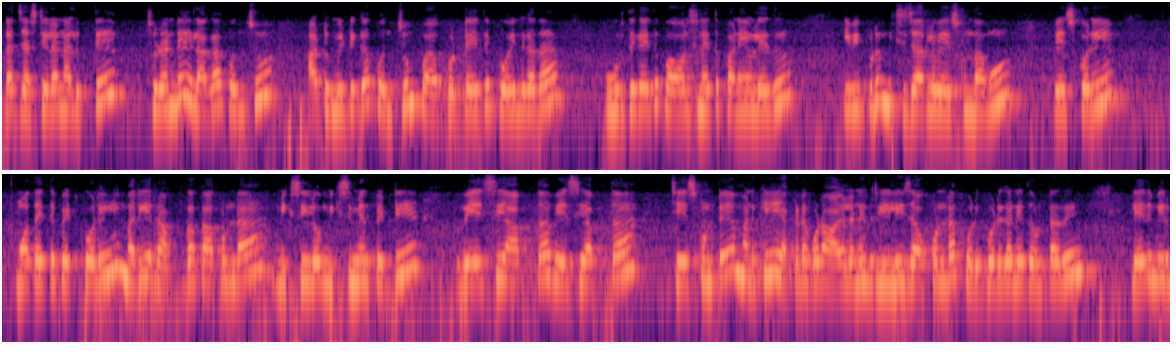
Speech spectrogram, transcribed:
ఇలా జస్ట్ ఇలా నలిపితే చూడండి ఇలాగా కొంచెం ఆటోమేటిక్గా కొంచెం పొట్టు అయితే పోయింది కదా. పూర్తిగా అయితే పోవాల్సిన అయితే పని ఏం లేదు. ఇవి ఇప్పుడు మిక్సీ జార్లో వేసుకుందాము. వేసుకొని మూత అయితే పెట్టుకొని మరీ రఫ్గా కాకుండా మిక్సీలో మిక్సీ మీద పెట్టి వేసి ఆపుతా వేసి ఆపుతా చేసుకుంటే మనకి ఎక్కడ కూడా ఆయిల్ అనేది రిలీజ్ అవ్వకుండా పొడి పొడిగా అనేది ఉంటుంది. లేదు మీరు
